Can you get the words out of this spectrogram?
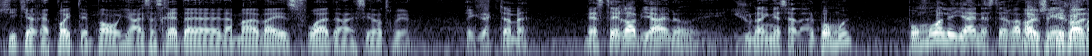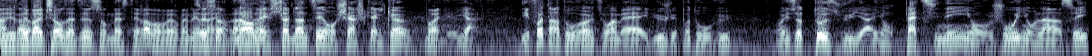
qui qui aurait pas été bon hier? Ça serait de la mauvaise foi d'essayer d'en trouver un. Exactement. Nesterov, hier, là, il joue dans la nationale. Pour moi, pour moi, là, hier, Nesterov Ouais, j'ai des, bonnes- choses à dire sur Nesterov. On va revenir C'est ça. dans- non, dans- mais je te donne, tu sais, on cherche quelqu'un. Ouais. Des fois, tu en trouves un, tu vois, mais hey, lui, je ne l'ai pas trop vu. On les a tous vus hier. Ils ont patiné, ils ont joué, ils ont lancé.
